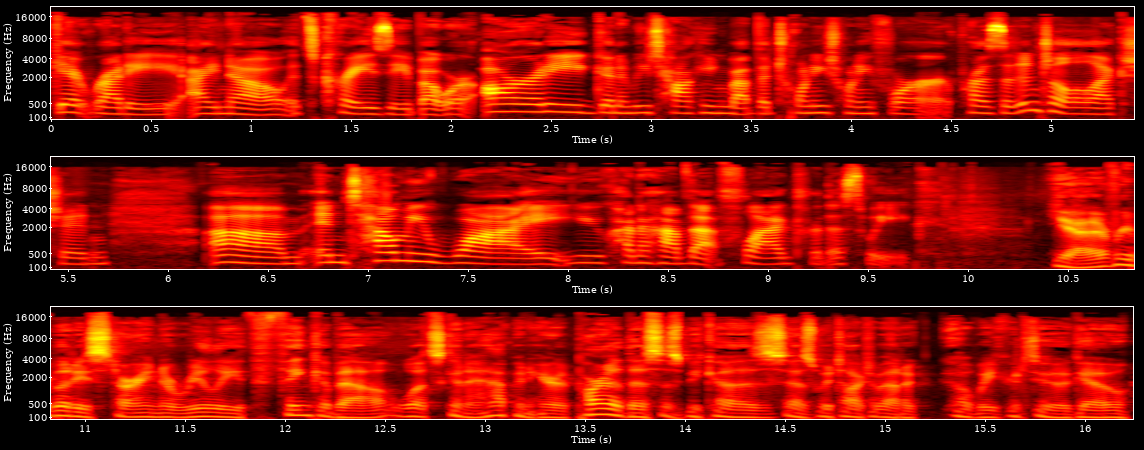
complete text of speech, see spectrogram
get ready. I know it's crazy, but we're already going to be talking about the 2024 presidential election. Um, and tell me why you kind of have that flagged for this week. Yeah, everybody's starting to really think about what's going to happen here. Part of this is because, as we talked about a, a week or two ago,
